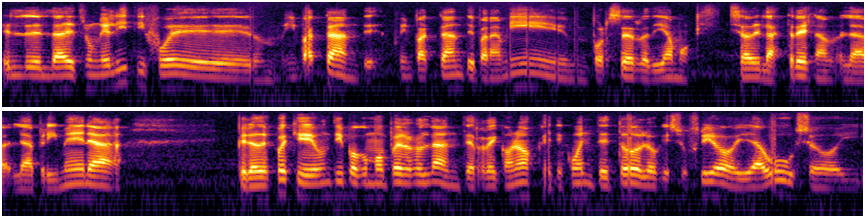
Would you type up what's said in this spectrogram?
el, la de Trungeliti fue impactante, fue impactante para mí por ser, digamos, quizá de las tres la, la, primera, pero después que un tipo como Pedro Roldán te reconozca y te cuente todo lo que sufrió y de abuso y,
